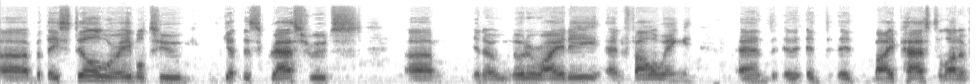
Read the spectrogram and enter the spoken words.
uh, but they still were able to get this grassroots, um, you know, notoriety and following, and it, it, it, bypassed a lot of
